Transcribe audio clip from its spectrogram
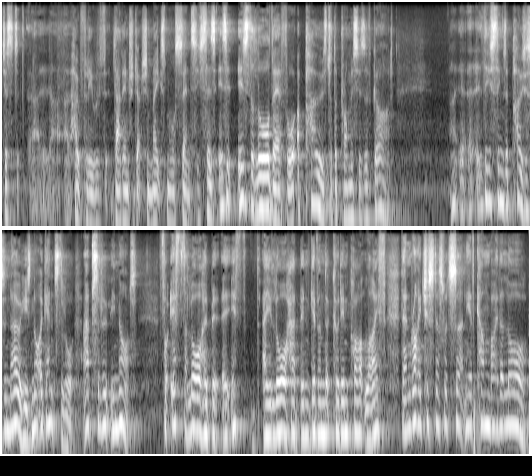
just uh, uh, hopefully that introduction makes more sense. He says, is, it, is the law therefore opposed to the promises of God? Uh, uh, these things opposed. He says, no, he's not against the law. Absolutely not. For if the law had been, if a law had been given that could impart life, then righteousness would certainly have come by the law.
